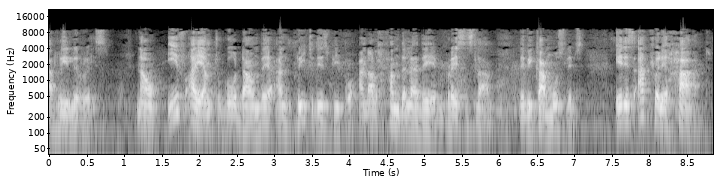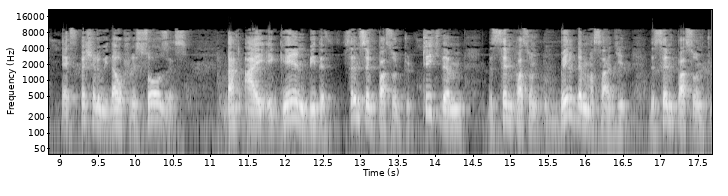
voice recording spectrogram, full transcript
a relay race now if i am to go down there and preach to these people and alhamdulillah they embrace islam they become muslims it is actually hard especially without resources that i again be the same same person to teach them the same person to build them masajid the same person to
